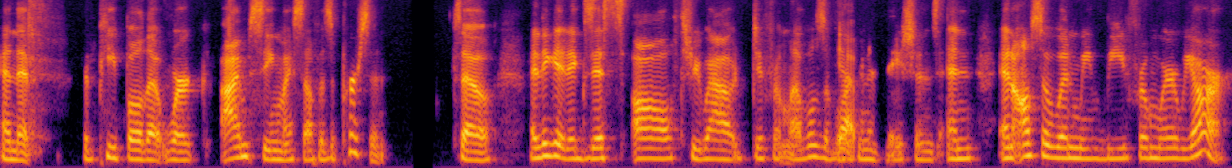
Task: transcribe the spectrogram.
and that the people that work I'm seeing myself as a person So I think it exists all throughout different levels of yep. organizations and and also when we leave from where we are,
